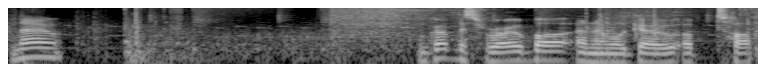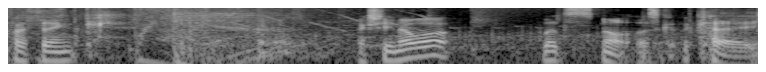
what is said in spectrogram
No. We'll grab this robot and then we'll go up top, I think. Actually, you know what? Let's not. Let's get the K.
